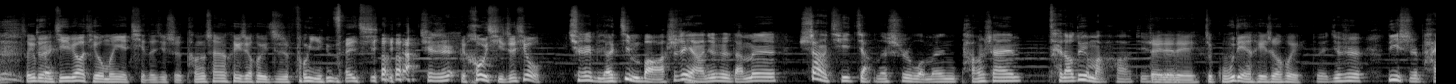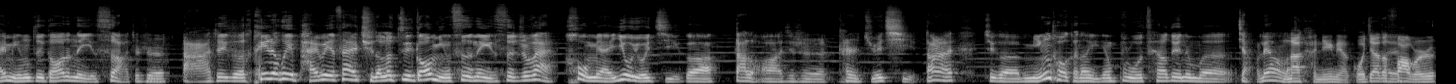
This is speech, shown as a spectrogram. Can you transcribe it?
嗯，所以本期标题我们也起的就是《唐山黑社会之风云再起 》确实后起之秀。确实比较劲爆啊，是这样，就是咱们上期讲的是我们唐山菜刀队嘛，哈，就是对对对，就古典黑社会。对，就是历史排名最高的那一次啊，就是打这个黑社会排位赛取得了最高名次的那一次之外，后面又有几个大佬啊，就是开始崛起。当然，这个名头可能已经不如菜刀队那么响亮了，那肯定的呀，国家的发文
